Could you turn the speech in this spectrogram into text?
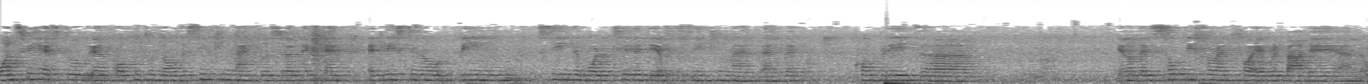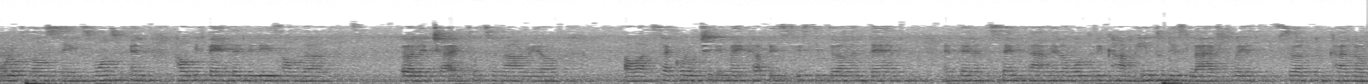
once we have to uh, gotten to know the thinking mind to a certain extent, at least you know being seeing the volatility of the thinking mind and the complete uh, you know that's so different for everybody and all of those things. Once and how dependent it is on the early childhood scenario. Our psychological makeup is, is determined then, and then at the same time, you know, what we come into this life with certain kind of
